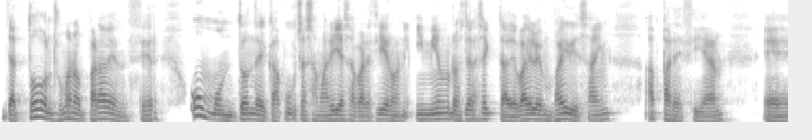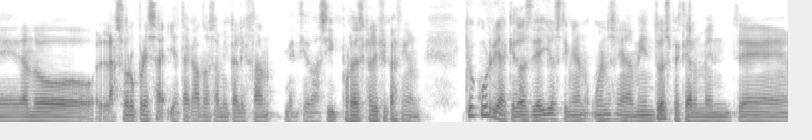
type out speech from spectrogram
ya todo en su mano para vencer, un montón de capuchas amarillas aparecieron y miembros de la secta de Violent by Design aparecían eh, dando la sorpresa y atacando a Sammy Callihan, venciendo así por descalificación. ¿Qué ocurría? Que dos de ellos tenían un enseñamiento especialmente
